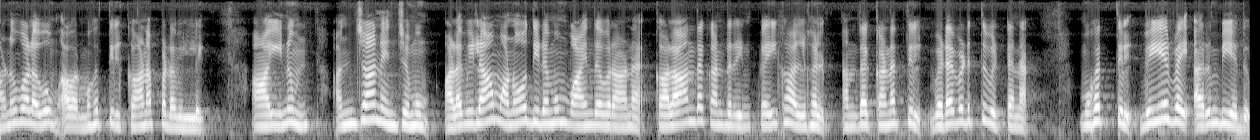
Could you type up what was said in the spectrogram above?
அணுவளவும் அவர் முகத்தில் காணப்படவில்லை. ஆயினும் அஞ்சா நெஞ்சமும் அளவிலா மனோதிடமும் வாய்ந்தவரான கலாந்த கண்டரின் கைகால்கள் அந்த கணத்தில் விடவெடுத்து விட்டன. முகத்தில் வியர்வை அரும்பியது.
